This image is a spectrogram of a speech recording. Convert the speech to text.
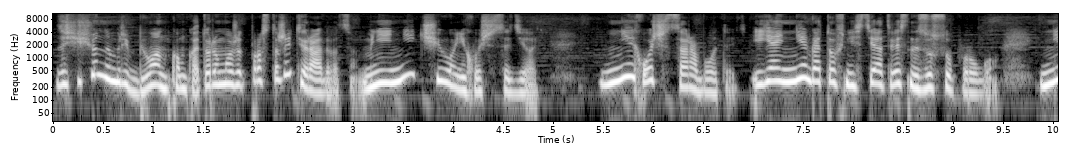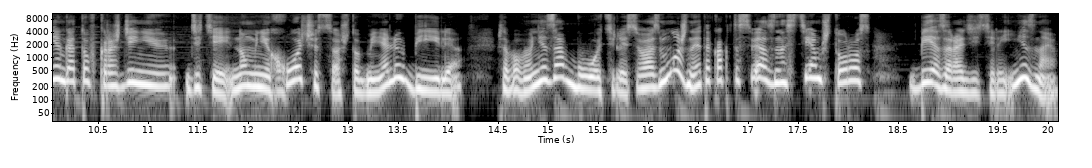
защищенным ребенком, который может просто жить и радоваться. Мне ничего не хочется делать. Не хочется работать. И я не готов нести ответственность за супругу. Не готов к рождению детей. Но мне хочется, чтобы меня любили, чтобы обо мне заботились. Возможно, это как-то связано с тем, что рос без родителей. Не знаю.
